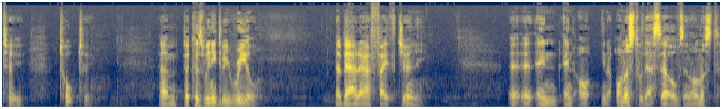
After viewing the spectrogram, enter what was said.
to talk to. Um, because we need to be real about our faith journey. and, and you know, honest with ourselves and honest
